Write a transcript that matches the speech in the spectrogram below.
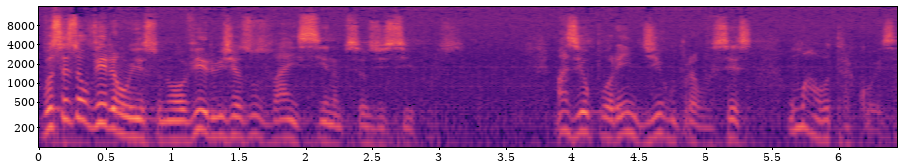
Vocês ouviram isso, não ouviram? E Jesus vai e ensina para os seus discípulos. Mas eu, porém, digo para vocês uma outra coisa.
